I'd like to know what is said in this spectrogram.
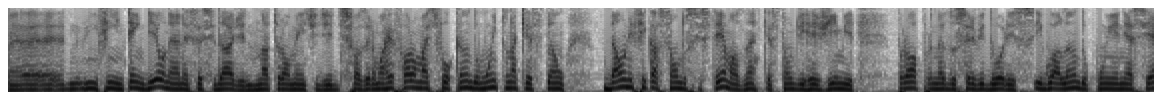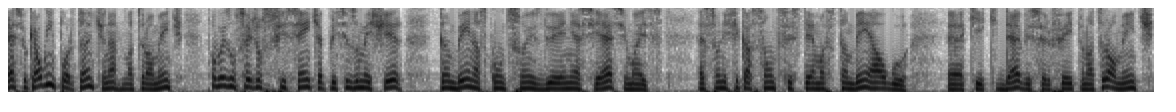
é, enfim, entendeu né, a necessidade naturalmente de desfazer uma reforma, mas focando muito na questão da unificação dos sistemas, né, questão de regime próprio né, dos servidores igualando com o INSS, o que é algo importante, né, naturalmente. Talvez não seja o suficiente, é preciso mexer também nas condições do INSS, mas essa unificação de sistemas também é algo é, que, que deve ser feito naturalmente.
